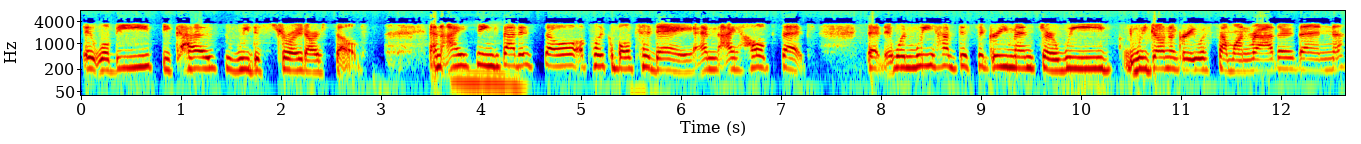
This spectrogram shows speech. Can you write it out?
it will be because we destroyed ourselves. And I think that is so applicable today. And I hope that that when we have disagreements or we we don't agree with someone, rather than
